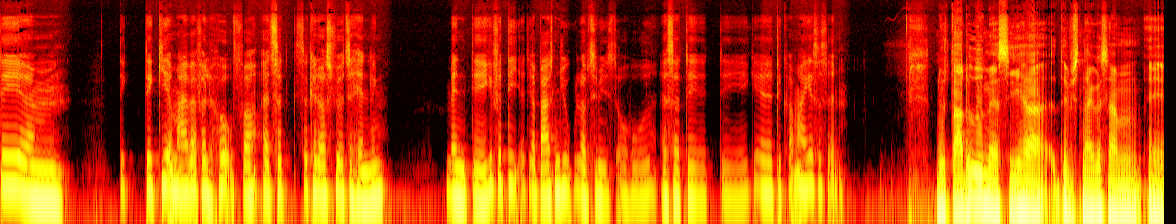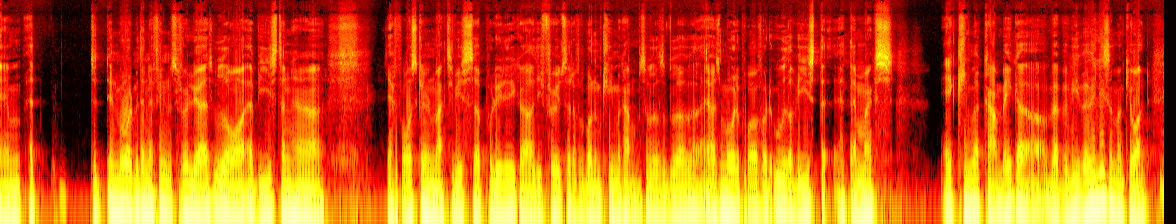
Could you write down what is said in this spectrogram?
det, øhm, det, det giver mig i hvert fald håb for, at så, så kan det også føre til handling. Men det er ikke fordi, at jeg bare er sådan jubeloptimist overhovedet. Altså, det, det, er ikke, det kommer ikke af sig selv. Nu startede ud med at sige her, da vi snakkede sammen, øh, at det, en mål med den her film selvfølgelig er udover at vise den her ja, forskellen mellem aktivister og politikere og de følelser, der er forbundet med klimakampen osv., osv., er også målet at prøve at få det ud og vise Danmarks eh, klimakamp, ikke? og hvad, hvad, vi, hvad vi ligesom har gjort. Mm.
